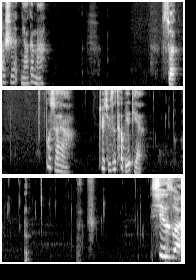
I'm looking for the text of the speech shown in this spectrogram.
老师，你要干嘛？酸。不酸呀，这橘子特别甜。心酸。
